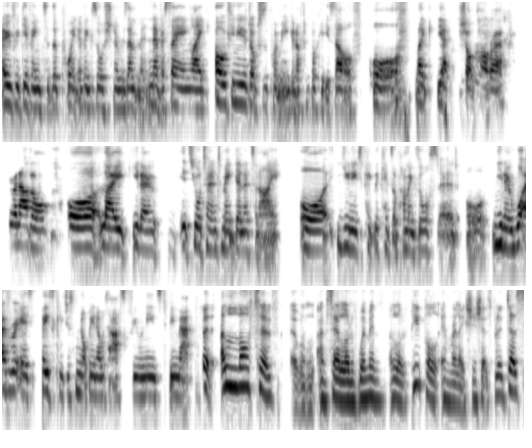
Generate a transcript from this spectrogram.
overgiving to the point of exhaustion and resentment, never saying like, oh, if you need a doctor's appointment, you're gonna have to book it yourself, or like, yeah, shock horror, you're an adult, or like, you know, it's your turn to make dinner tonight, or you need to pick the kids up i'm exhausted or you know whatever it is basically just not being able to ask for your needs to be met. But a lot of uh, well i'm saying a lot of women a lot of people in relationships but it does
